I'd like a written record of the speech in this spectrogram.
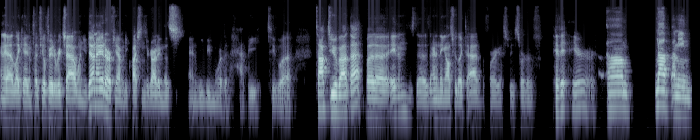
and uh, like Aiden said feel free to reach out when you donate or if you have any questions regarding this and we'd be more than happy to uh, talk to you about that but uh Aiden is there, is there anything else you'd like to add before I guess we sort of pivot here or? Um, no, I mean,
